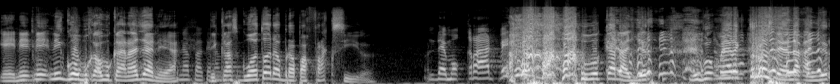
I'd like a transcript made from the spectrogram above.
Ya ini ini, ini gua buka-bukaan aja nih ya. Kenapa, Di kenapa? kelas gua tuh ada berapa fraksi loh. Demokrat. Bukan anjir. Nyebut merek terus ya anak anjir.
